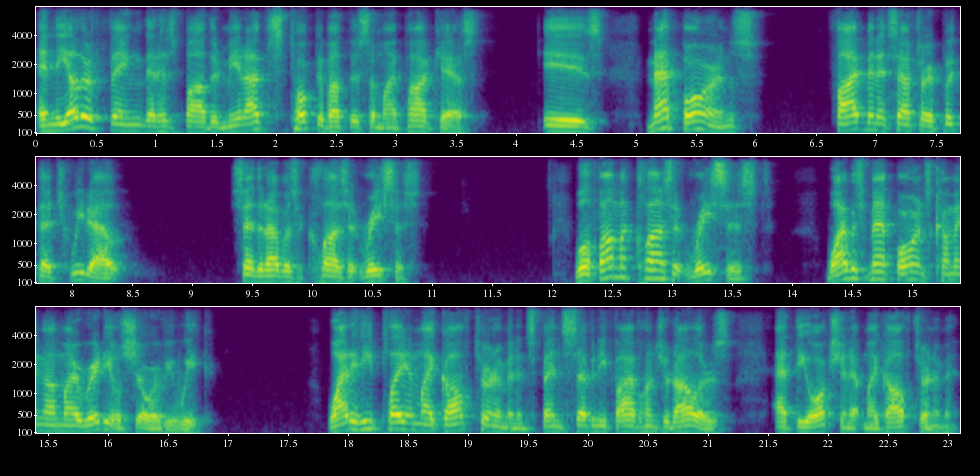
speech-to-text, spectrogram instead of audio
And the other thing that has bothered me, and I've talked about this on my podcast, is Matt Barnes, five minutes after I put that tweet out, said that I was a closet racist. Well, if I'm a closet racist, why was Matt Barnes coming on my radio show every week? Why did he play in my golf tournament and spend $7,500 at the auction at my golf tournament?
